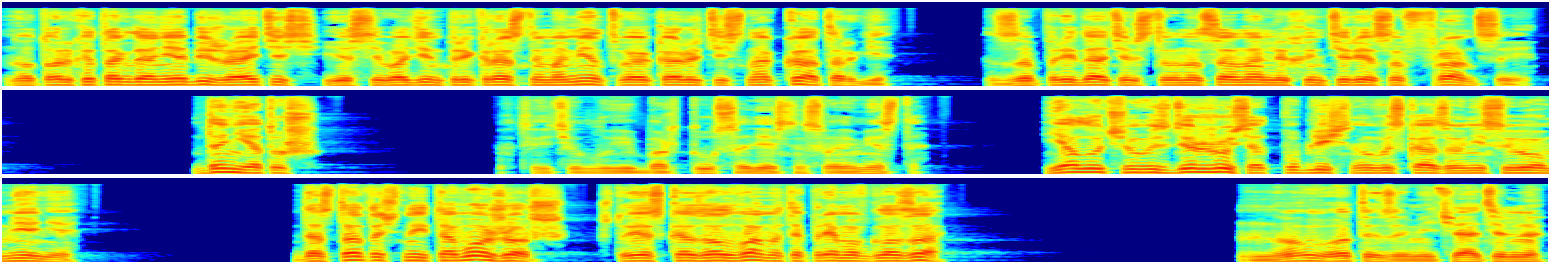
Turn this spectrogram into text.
Но только тогда не обижайтесь, если в один прекрасный момент вы окажетесь на каторге за предательство национальных интересов Франции. Да нет уж, ответил Луи Барту, садясь на свое место. Я лучше воздержусь от публичного высказывания своего мнения. Достаточно и того, Жорж, что я сказал вам это прямо в глаза. Ну вот и замечательно.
